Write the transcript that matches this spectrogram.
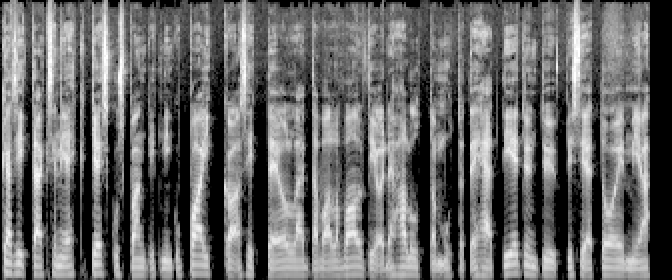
käsittääkseni ehkä keskuspankit niin kuin paikkaa sitten jollain tavalla valtioiden haluttomuutta tehdä tietyn tyyppisiä toimia.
